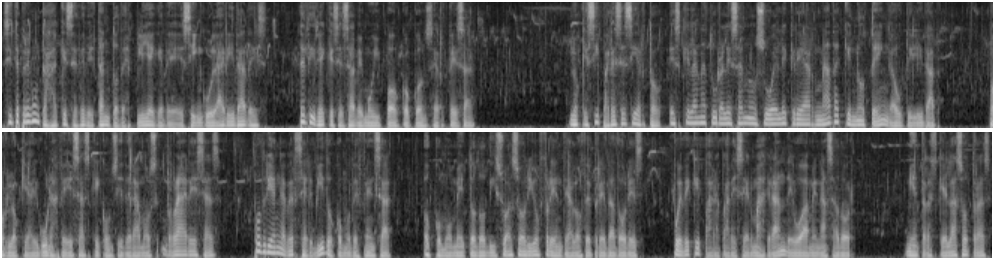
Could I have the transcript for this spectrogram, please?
Si te preguntas a qué se debe tanto despliegue de singularidades, te diré que se sabe muy poco con certeza. Lo que sí parece cierto es que la naturaleza no suele crear nada que no tenga utilidad, por lo que algunas de esas que consideramos rarezas podrían haber servido como defensa o como método disuasorio frente a los depredadores, puede que para parecer más grande o amenazador, mientras que las otras,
